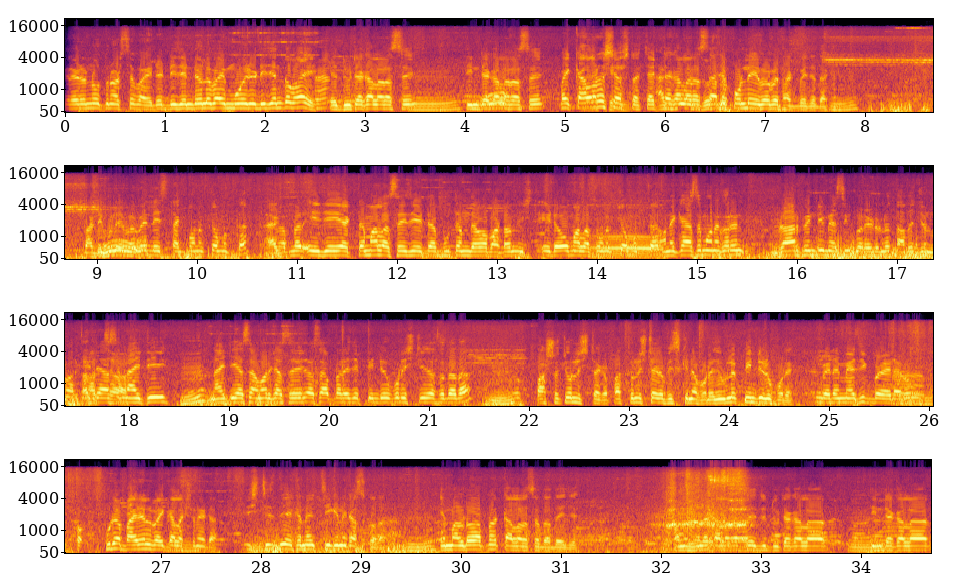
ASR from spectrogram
এটা নতুন আসছে ভাই এটা ডিজাইনটা হলো ভাই ময়ূরের ডিজাইন তো ভাই। এই দুইটা কালার আছে তিনটা কালার আছে। ভাই কালারের শেষটা চারটা কালার আছে আপনি পড়লে এভাবে থাকবে যে দেখেন। বাটিগুলো ও। এভাবে লেস থাকবে অনেক চমৎকার। আপনার এই যে একটা মাল আছে যে এটা বুতাম দেওয়া বাটন এটাও মাল আছে অনেক চমৎকার। অনেকে আছে মনে করেন ব্রার প্যান্টি ম্যাচিং করে এটা হলো তাদের জন্য আর এটা আছে আচ্ছা। নাইটি নাইটি আছে আমার কাছে। আছে। আপনার এই যে প্রিন্টের উপরে স্টিচ আছে দাদা পাঁচশো চল্লিশ টাকা পাঁচচল্লিশ টাকা পিস কিনা পড়ে। যেগুলো প্রিন্টের উপরে। এটা ম্যাজিক ব্রাইড এটা এখন পুরো ভাইরাল বাই কালেকশন এটা। স্টিচ দিয়ে এখানে চিকেনে কাজ করা। এই মালটাও আপনার কালার আছে দাদা এই যে। অনেকগুলো কালার আছে এই যে দুটা কালার তিনটা কালার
